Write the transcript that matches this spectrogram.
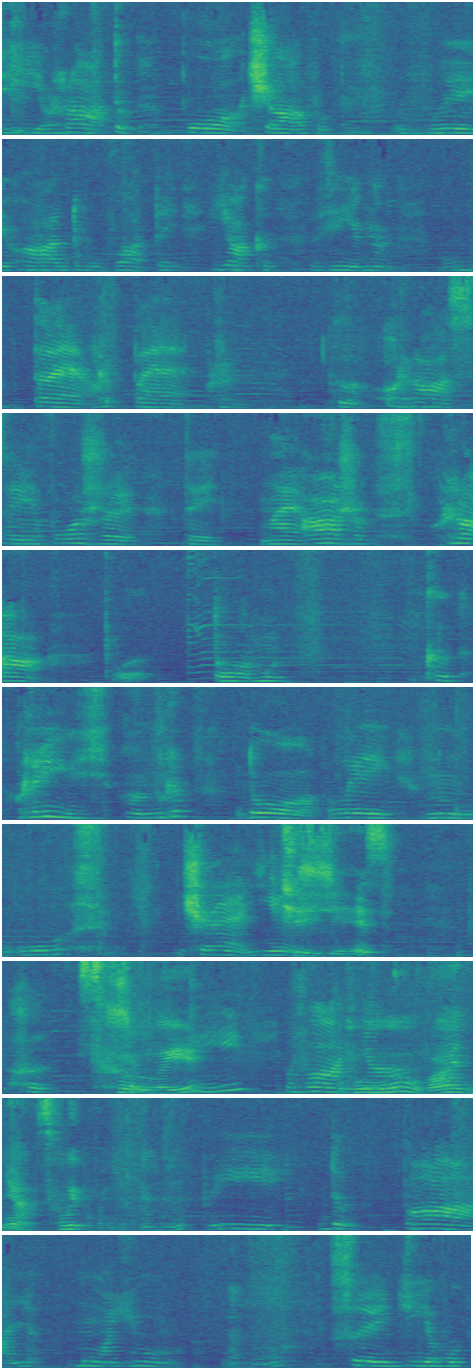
пірат почав вигадувати, як він тепер красиво жити. Аж раптом крізь долину Чиєсь х схлипування. Ваня Схлипування. Угу. під пальмою Угу. сидів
